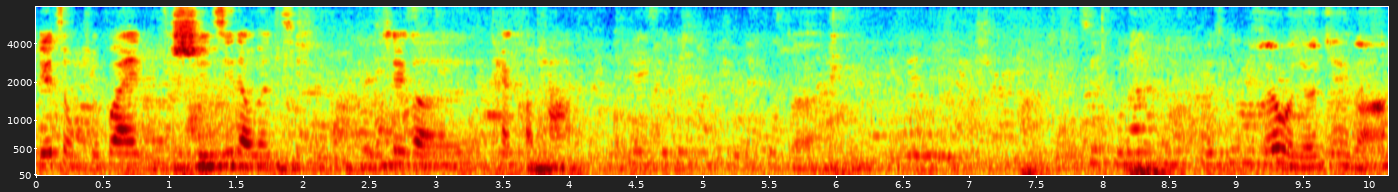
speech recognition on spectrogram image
别总是怪时机的问题，这个太可怕了。所以我觉得这个，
